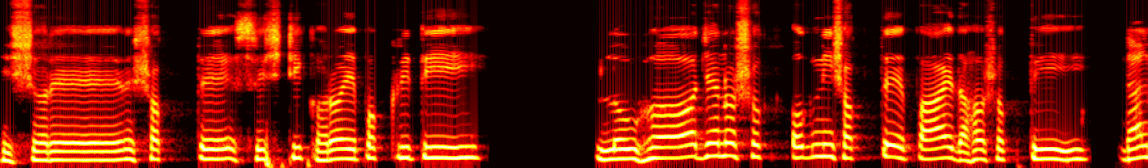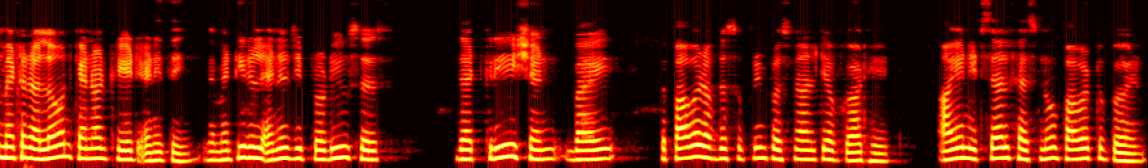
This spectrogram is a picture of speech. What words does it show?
ঈশ্বরের শক্তে সৃষ্টি কর এ প্রকৃতি লৌহ যেন অগ্নি শক্তি পায় দাহ শক্তি Dull matter alone cannot create anything. The material energy produces that creation by the power of the Supreme Personality of Godhead. Iron itself has no power to burn,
